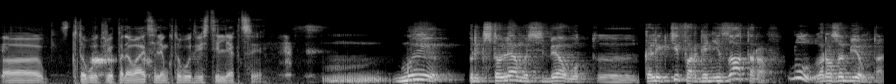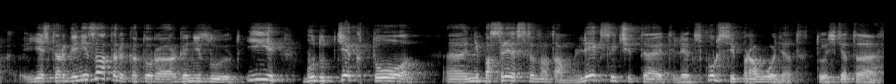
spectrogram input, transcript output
э, кто будет преподавателем, кто будет вести лекции? Мы представляем из себя вот э, коллектив организаторов, ну, разобьем так. Есть организаторы, которые организуют, и будут те, кто непосредственно там лекции читают или экскурсии проводят. То есть это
